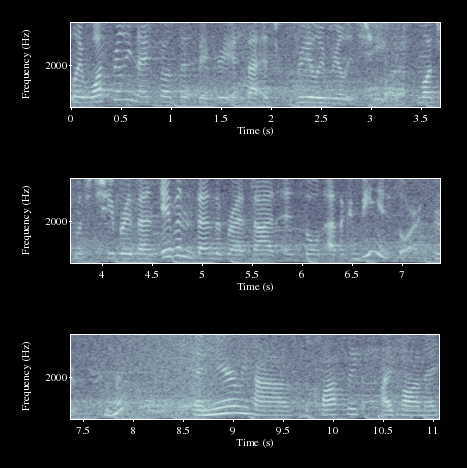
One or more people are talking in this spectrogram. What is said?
like what's really nice about this bakery is that it's really really cheap. Much much cheaper than even than the bread that is sold at the convenience store. Mm. Mm -hmm. And here we have the classic iconic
